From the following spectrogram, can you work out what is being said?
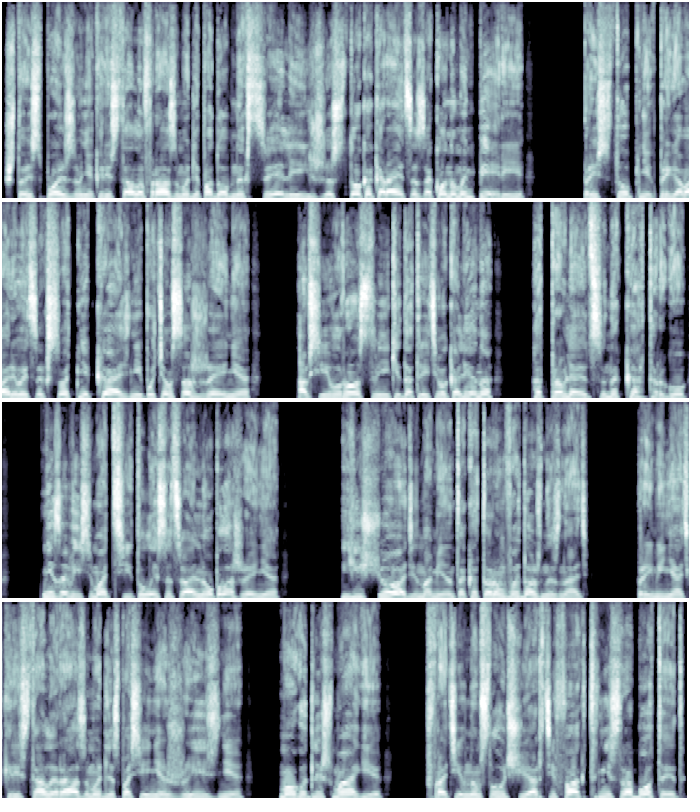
что использование кристаллов разума для подобных целей жестоко карается законом Империи — Преступник приговаривается к сотне казней путем сожжения, а все его родственники до третьего колена отправляются на каторгу, независимо от титула и социального положения. Еще один момент, о котором вы должны знать. Применять кристаллы разума для спасения жизни могут лишь маги. В противном случае артефакт не сработает.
